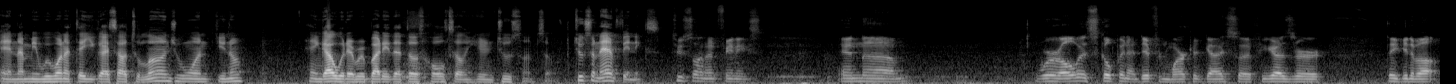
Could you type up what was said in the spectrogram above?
and I mean, we want to take you guys out to lunch. We want you know, hang out with everybody that does wholesaling here in Tucson. So Tucson and Phoenix. Tucson and Phoenix. And um, we're always scoping at different market guys. So if you guys are thinking about,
